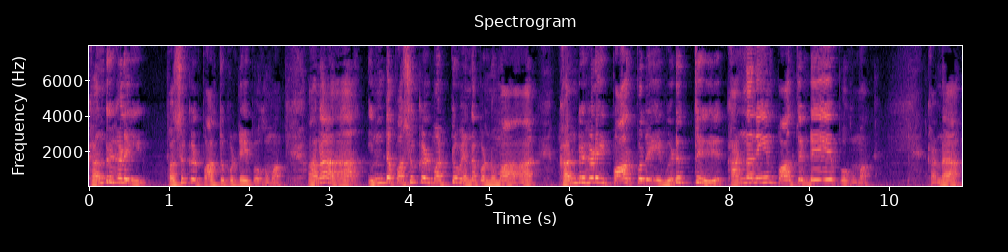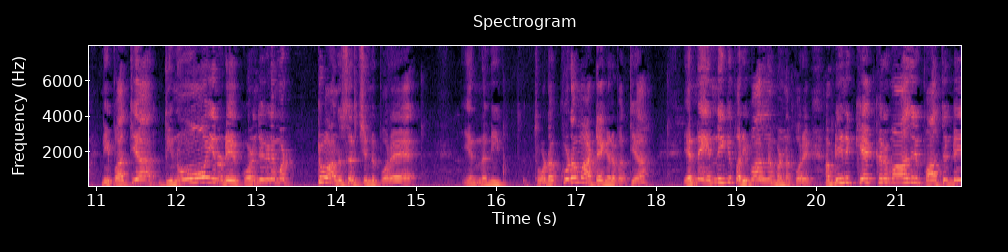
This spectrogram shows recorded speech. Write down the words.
கன்றுகளை பசுக்கள் பார்த்து கொண்டே போகுமா? ஆனால் இந்த பசுக்கள் மட்டும் என்ன பண்ணுமா? கன்றுகளை பார்ப்பதை விடுத்து கண்ணனையும் பார்த்துட்டே போகுமா? கண்ணா நீ பார்த்தியா தினம் என்னுடைய குழந்தைகளை மட்டும் அனுசரிச்சுட்டு போற. என்ன நீ தொடக்கூட மாட்டேங்கிற பத்தியா? என்னை என்னைக்கு பரிபாலனம் பண்ண போறேன்? அப்படின்னு கேட்குற மாதிரி பார்த்துட்டே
